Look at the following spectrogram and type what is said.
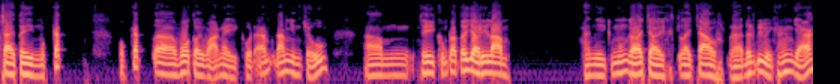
xài tiền một cách một cách uh, vô tội vạ này của đám đám nhân chủ. Um, thì cũng đã tới giờ đi làm. Anh nghĩ cũng muốn gọi là trời lời chào uh, đến quý vị khán giả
